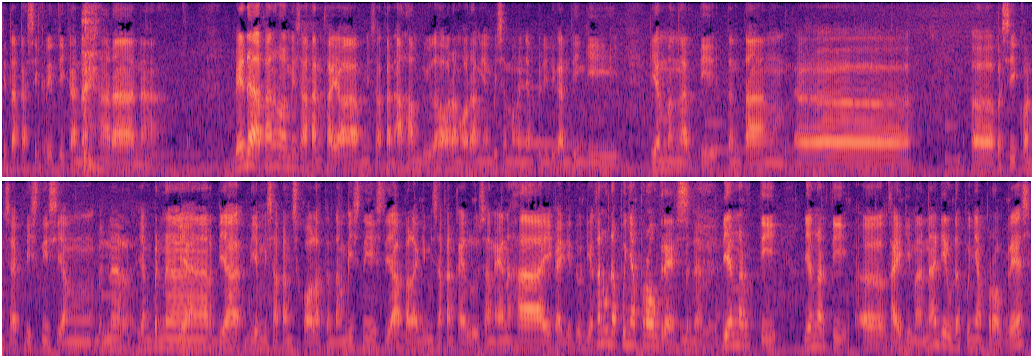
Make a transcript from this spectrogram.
kita kasih kritikan dan saran. Nah beda kan kalau misalkan kayak misalkan alhamdulillah orang-orang yang bisa mengenyam pendidikan tinggi dia mengerti tentang eh eh, apa sih konsep bisnis yang Bener. yang benar. Dia dia misalkan sekolah tentang bisnis dia apalagi misalkan kayak lulusan NH kayak gitu. Dia kan udah punya progres. Benar, benar. dia ngerti dia ngerti eh, kayak gimana dia udah punya progres.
